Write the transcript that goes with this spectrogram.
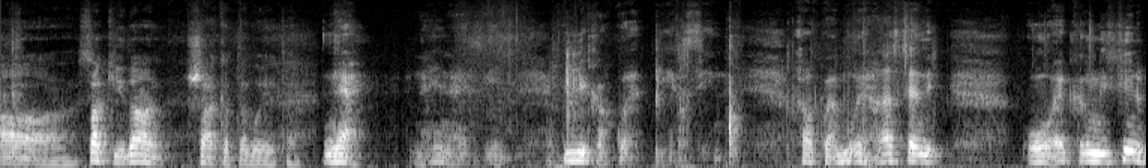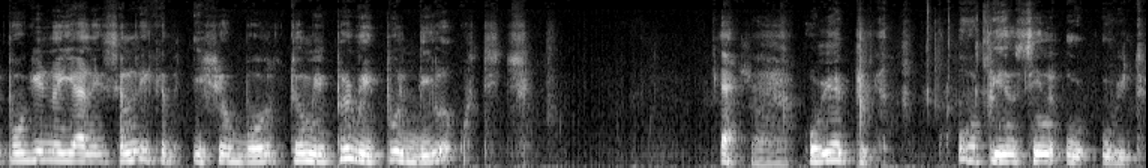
A, svaki dan šaka tableta. Ne, ne, ne, sin. Vidi kako je pio, sin. Kako je moj Hasan, ovaj, kako mi sin poginuo, ja nisam nikad išao u bolnicu, to mi je prvi put bilo otići. E, ovo je pio, ovo pijem sin u, ujutru.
